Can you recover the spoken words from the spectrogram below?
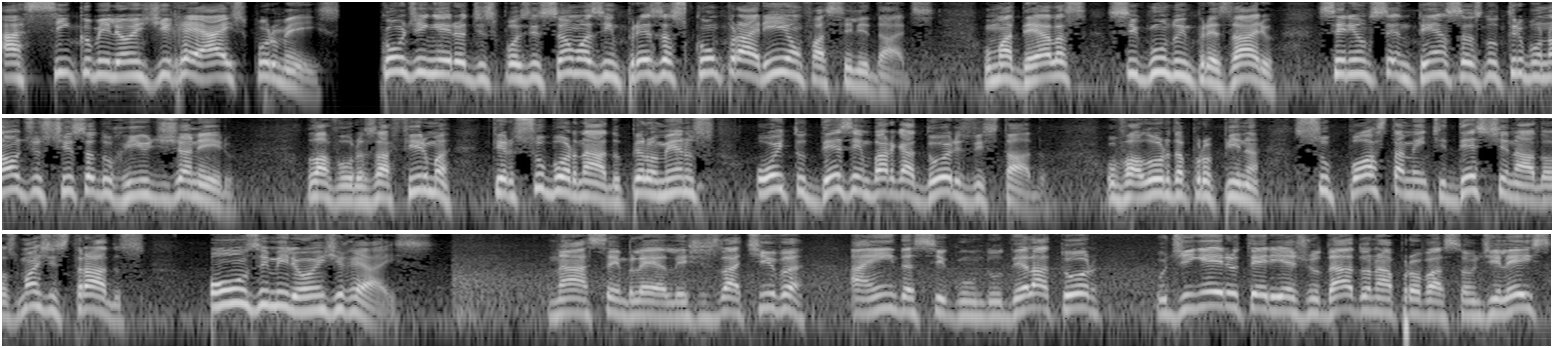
a 5 milhões de reais por mês. Com dinheiro à disposição, as empresas comprariam facilidades. Uma delas, segundo o empresário, seriam sentenças no Tribunal de Justiça do Rio de Janeiro. Lavouras afirma ter subornado pelo menos oito desembargadores do Estado. O valor da propina supostamente destinado aos magistrados, 11 milhões de reais. Na Assembleia Legislativa, ainda segundo o delator, o dinheiro teria ajudado na aprovação de leis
